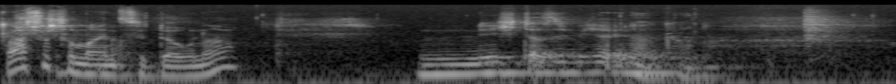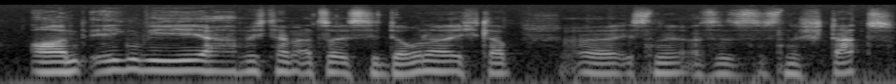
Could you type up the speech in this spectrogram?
Warst du schon mal in Sedona? Nicht, dass ich mich erinnern kann. Und irgendwie habe ich dann, also Sedona, ich glaube, äh, ist eine, also es ist eine Stadt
